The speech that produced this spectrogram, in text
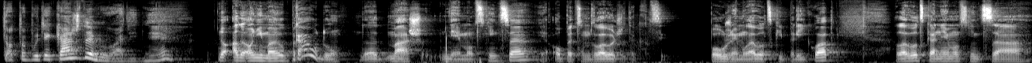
toto bude každému vadiť, nie? No ale oni majú pravdu. Máš nemocnice, ja opäť som z Levoče, tak si použijem levocký príklad. Levocká nemocnica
